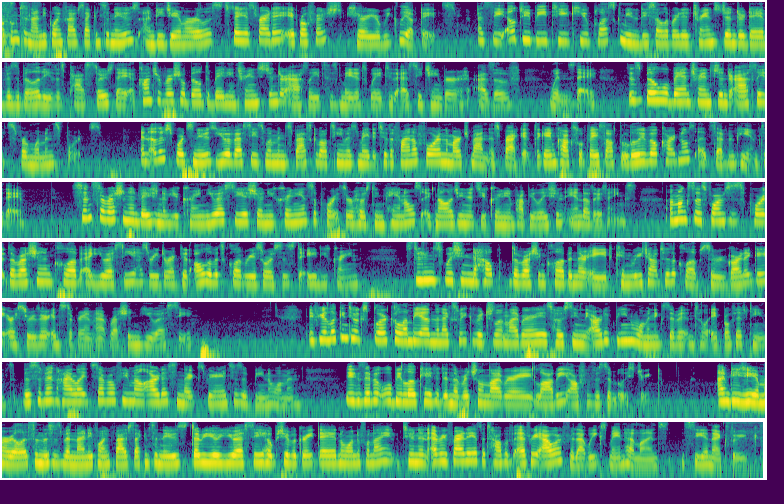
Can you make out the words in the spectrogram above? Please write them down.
Welcome to 90.5 Seconds of News. I'm DJ Amaryllis. Today is Friday, April 1st. Here are your weekly updates. As the LGBTQ community celebrated Transgender Day of Visibility this past Thursday, a controversial bill debating transgender athletes has made its way to the SC Chamber as of Wednesday. This bill will ban transgender athletes from women's sports. In other sports news, U of SC's women's basketball team has made it to the Final Four in the March Madness bracket. The Gamecocks will face off the Louisville Cardinals at 7 p.m. today. Since the Russian invasion of Ukraine, USC has shown Ukrainian support through hosting panels acknowledging its Ukrainian population and other things. Amongst those forms of support, the Russian club at USC has redirected all of its club resources to aid Ukraine. Students wishing to help the Russian club in their aid can reach out to the clubs through Garnet Gate or through their Instagram at Russian USC. If you're looking to explore Columbia in the next week, Richland Library is hosting the Art of Being Woman exhibit until April 15th. This event highlights several female artists and their experiences of being a woman. The exhibit will be located in the Richland Library lobby off of Assembly Street. I'm DJ Amaryllis, and this has been 90.5 Seconds of News. WUSC hopes you have a great day and a wonderful night. Tune in every Friday at the top of every hour for that week's main headlines. See you next week.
